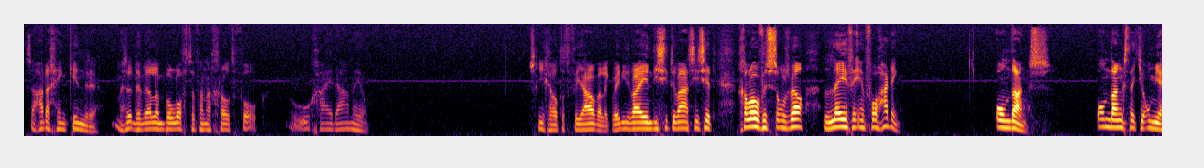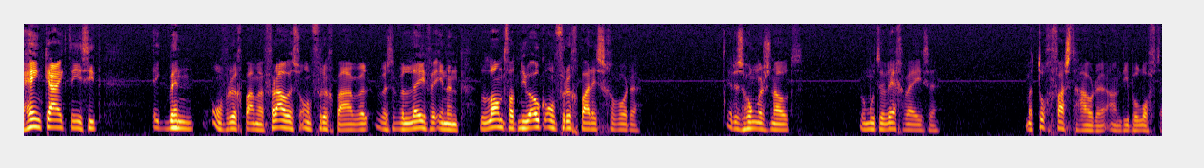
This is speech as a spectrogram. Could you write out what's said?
Ze hadden geen kinderen, maar ze hadden wel een belofte van een groot volk. Hoe ga je daarmee om? Misschien geldt het voor jou wel. Ik weet niet waar je in die situatie zit. Geloof is soms wel leven in volharding. Ondanks. Ondanks dat je om je heen kijkt en je ziet, ik ben onvruchtbaar, mijn vrouw is onvruchtbaar. We, we, leven in een land wat nu ook onvruchtbaar is geworden. Er is hongersnood. We moeten wegwezen. Maar toch vasthouden aan die belofte.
